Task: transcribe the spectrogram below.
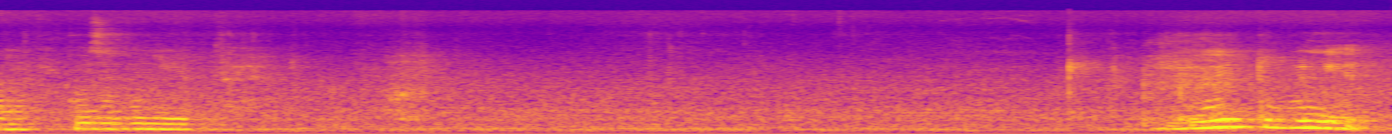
que coisa bonita. Muito bonita.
